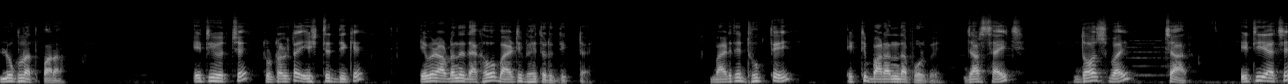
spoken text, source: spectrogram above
Loknath Para. এটি হচ্ছে টোটালটা ইস্টের দিকে। এবার আপনাদের দেখাবো বাড়িটির ভেতরের দিকটায়। বাড়িতে ঢুকতেই একটি বারান্দা পড়বে, যার সাইজ দশ বাই চার। এটি আছে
